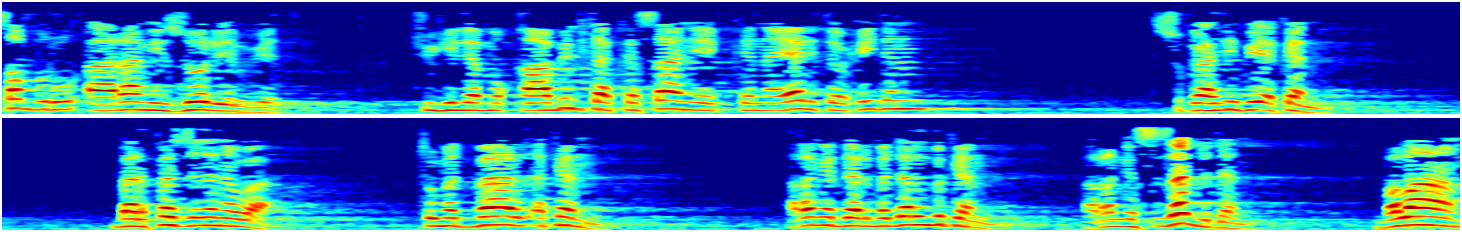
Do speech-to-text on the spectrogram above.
سەبر و ئارامی زۆر لێ ببێت. چونکی لە مقابل تا کەسانێک کە نایاری تەوحیدن سوکاتی پێ ئەەکەن بەرپەس دەدەنەوە. تومەتبار ئەەکەن ڕەنگە دەربەدەر بکەن. ڕەنگە سزاد بدەن. بەڵام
